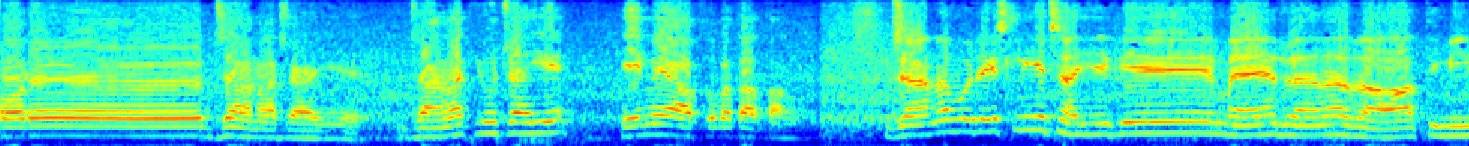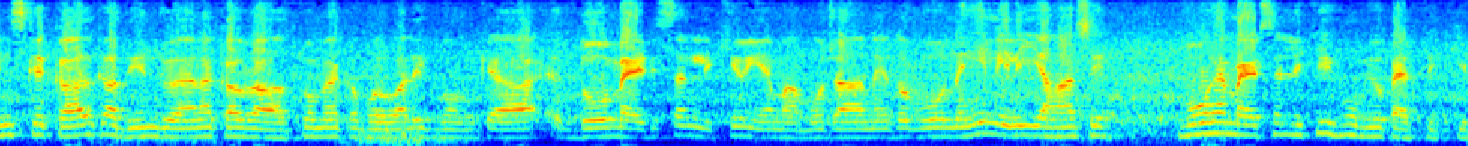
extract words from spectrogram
और जाना चाहिए। जाना क्यों चाहिए? ये मैं आपको बताता हूँ। जाना मुझे इसलिए चाहिए कि मैं जो है ना रात मीन्स के कल का दिन जो है ना, कल रात को मैं कपूर वाली घूम के आ दो मेडिसिन लिखी हुई है मामू जान ने तो वो नहीं मिली यहाँ से। वो है मेडिसिन लिखी होम्योपैथिक की।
